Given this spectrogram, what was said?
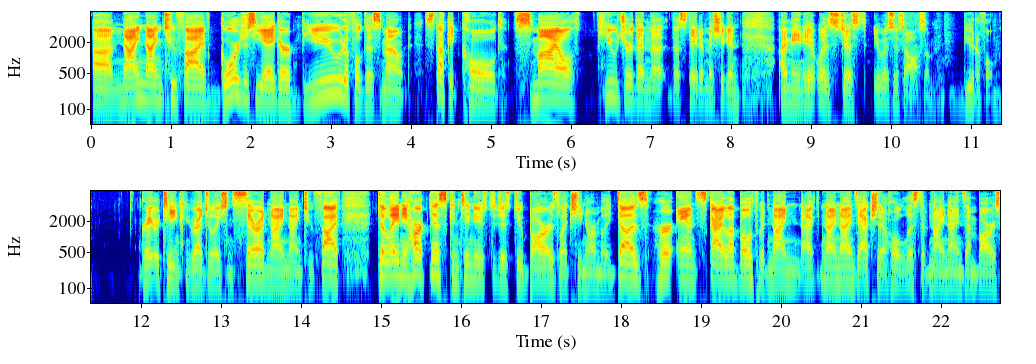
Uh, 9925, gorgeous Jaeger, beautiful dismount, stuck it cold, smile, huger than the, the state of Michigan. I mean, it was just, it was just awesome. Beautiful. Great routine. Congratulations, Sarah, 9925. Delaney Harkness continues to just do bars like she normally does. Her and Skyla, both with nine, uh, nine nines, actually a whole list of nine nines on bars.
